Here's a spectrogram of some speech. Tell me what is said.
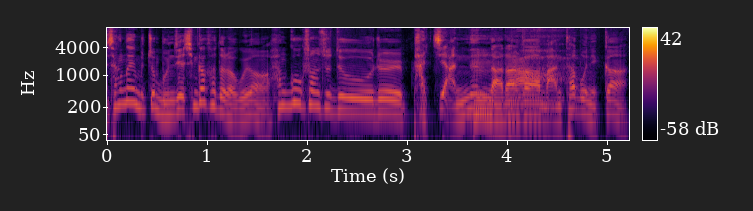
상당히 좀 문제가 심각하더라고요. 한국 선수들을 받지 않는 음. 나라가 아. 많다 보니까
